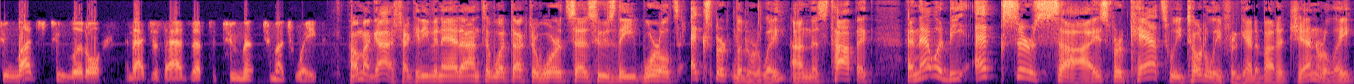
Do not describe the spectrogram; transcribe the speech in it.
too much too little and that just adds up to too much, too much weight. Oh my gosh i could even add on to what dr ward says who's the world's expert literally on this topic and that would be exercise for cats we totally forget about it generally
